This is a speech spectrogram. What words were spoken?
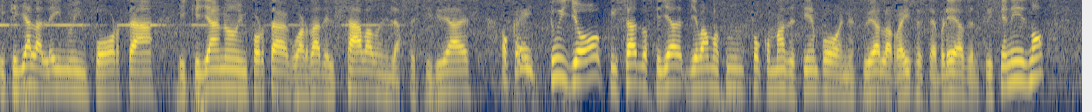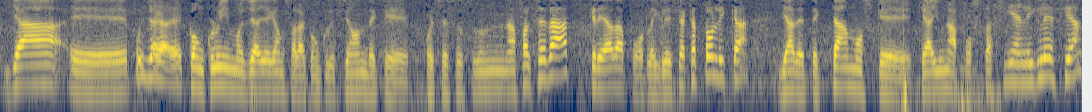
y que ya la ley no importa y que ya no importa guardar el sábado ni las festividades. Ok, tú y yo, quizás los que ya llevamos un poco más de tiempo en estudiar las raíces hebreas del cristianismo, ya, eh, pues ya concluimos, ya llegamos a la conclusión de que pues eso es una falsedad creada por la Iglesia Católica, ya detectamos que, que hay una apostasía en la Iglesia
